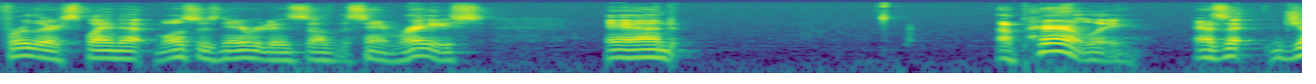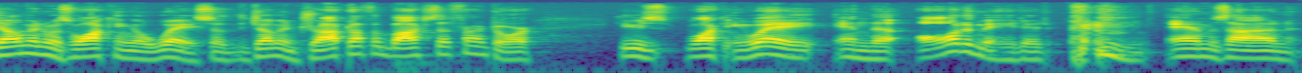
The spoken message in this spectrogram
further explained that most of his neighborhood is of the same race. And apparently, as a gentleman was walking away, so the gentleman dropped off a box at the front door, he was walking away, and the automated Amazon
